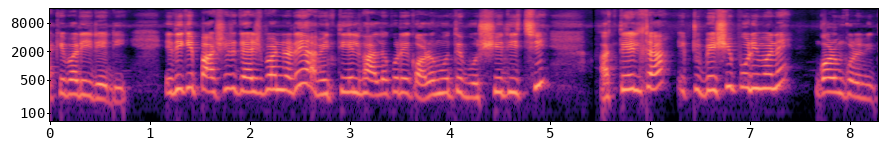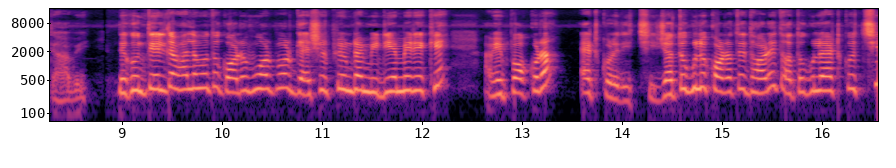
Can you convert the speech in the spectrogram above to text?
একেবারেই রেডি এদিকে পাশের গ্যাস বার্নারে আমি তেল ভালো করে গরম হতে বসিয়ে দিচ্ছি। আর তেলটা একটু বেশি পরিমাণে গরম করে নিতে হবে। দেখুন, তেলটা ভালো মতো গরম হওয়ার পর গ্যাসের ফ্লেমটা মিডিয়ামে রেখে আমি পকোড়া অ্যাড করে দিচ্ছি। যতগুলো কড়াতে ধরে ততগুলো অ্যাড করছি।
